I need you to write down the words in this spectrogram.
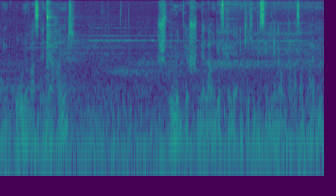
Und ohne was in der Hand schwimmen wir schneller. Und jetzt können wir endlich ein bisschen länger unter Wasser bleiben.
